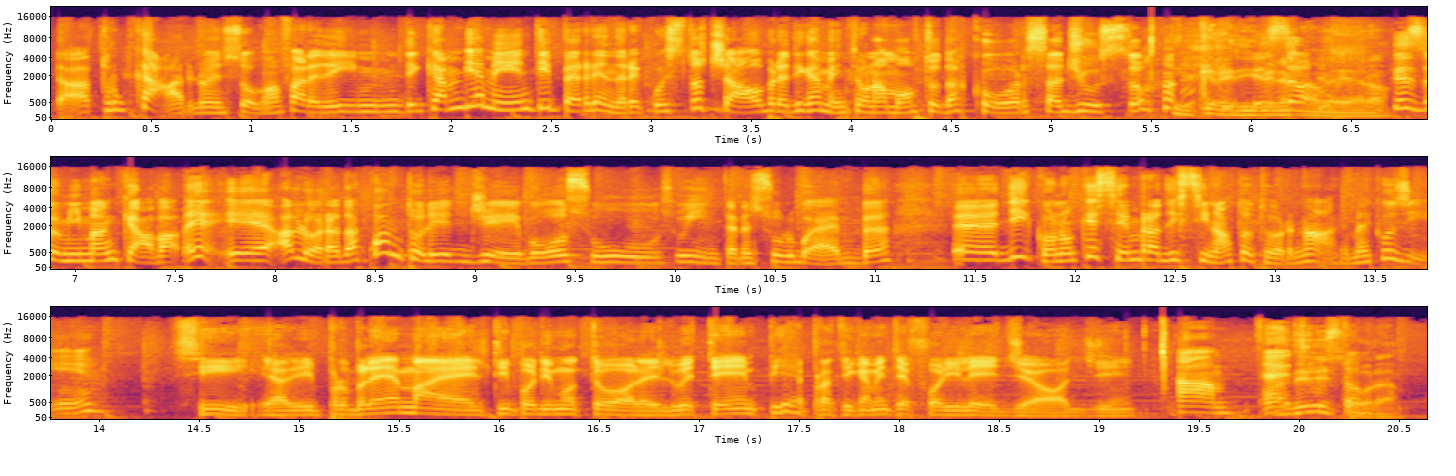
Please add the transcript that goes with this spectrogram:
a truccarlo, insomma, a fare dei, dei cambiamenti per rendere questo ciao praticamente una moto da corsa, giusto? Incredibile, questo, ma vero. questo mi mancava. E, e allora, da quanto leggevo su, su internet, sul web, eh, dicono che sembra destinato a tornare, ma è così? Sì, eh, il problema è il tipo di motore, i due tempi è praticamente fuori legge oggi. Ah, è Addirittura. giusto.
